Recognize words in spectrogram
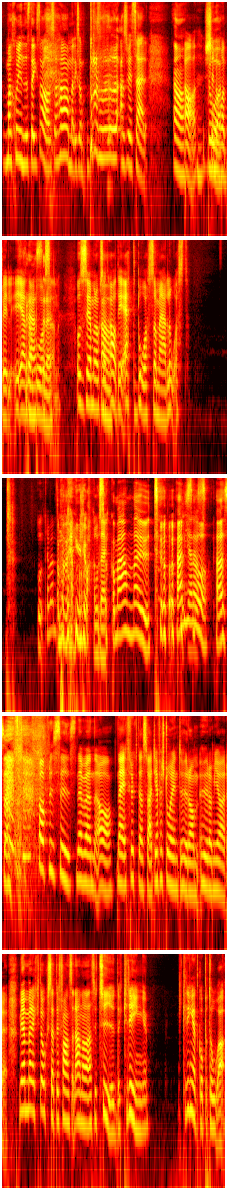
maskinen stängs av så hör man liksom, brrr, alltså vet så här, ja, då Tjernobyl i en av fräser det. båsen. Och så ser man också Ja. att ja, det är ett bås som är låst. Kan verkligen. vara. Och där kommer Anna ut. Då. Alltså. Ja precis, nej men ja, nej fruktansvärt. Jag förstår inte hur de, hur de gör det. Men jag märkte också att det fanns en annan attityd kring, kring att gå på toa.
